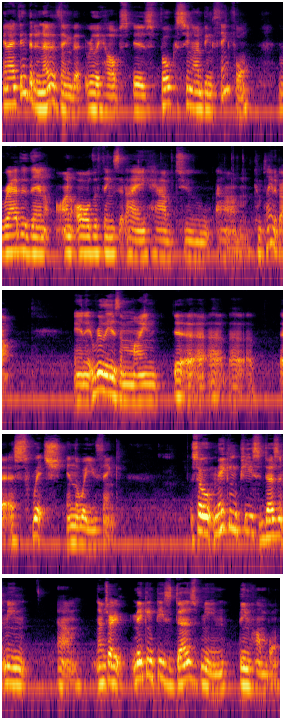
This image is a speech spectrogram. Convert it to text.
And I think that another thing that really helps is focusing on being thankful rather than on all the things that I have to um, complain about. And it really is a mind, a, a, a, a, switch in the way you think. So making peace doesn't mean, um, I'm sorry, making peace does mean being humble.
